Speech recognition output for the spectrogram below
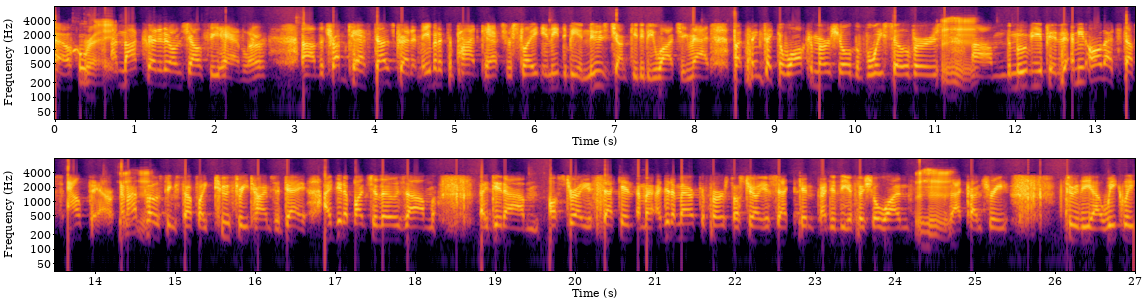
know, Right. I'm not credited on Chelsea Handler. Uh, the Trumpcast does credit me, but it's a podcast for Slate. You need to be a news junkie to be watching that. But things like the wall commercial, the voiceovers, Mhm. um, the movie opinion. I mean, all that stuff's out there, and I'm posting stuff like two, three times a day. I did a bunch of those. Um, I did um, Australia second. I did America first, Australia second. I did the official one Mhm. for that country through the uh, weekly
